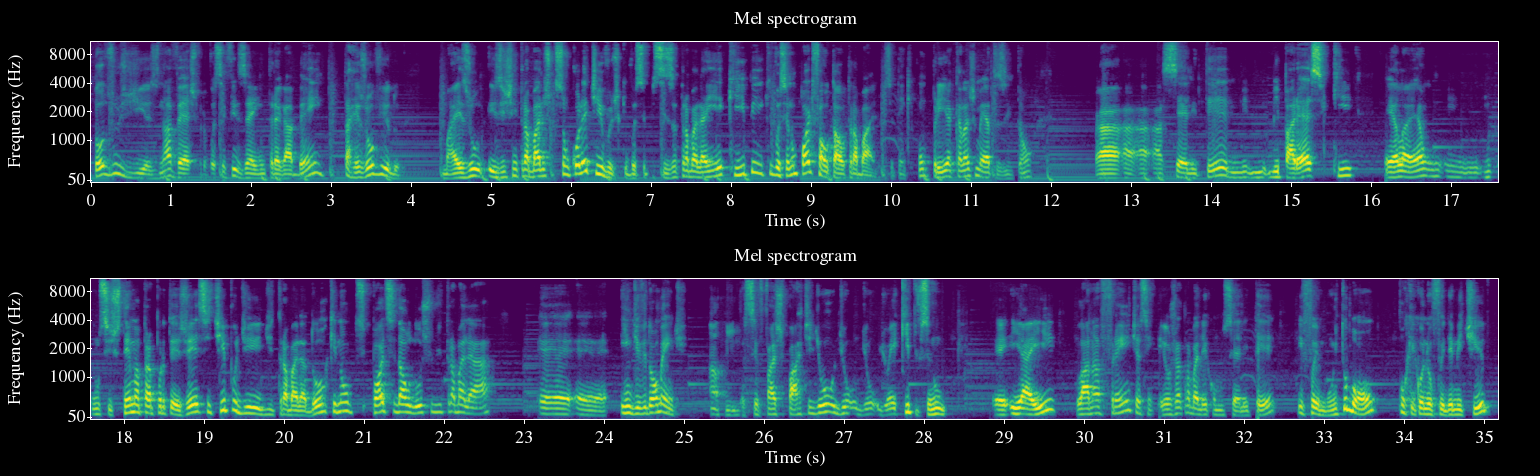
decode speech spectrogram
todos os dias, na véspera, você fizer e entregar bem, está resolvido. Mas o, existem trabalhos que são coletivos, que você precisa trabalhar em equipe e que você não pode faltar ao trabalho. Você tem que cumprir aquelas metas. Então, a, a, a CLT me, me, parece que ela é um, um, um sistema para proteger esse tipo de, de, trabalhador que não pode se dar o luxo de trabalhar é, é, individualmente. Ah, você faz parte de, um, de, um, de, uma equipe. Você não, é, e aí, lá na frente, assim, eu já trabalhei como CLT e foi muito bom, porque quando eu fui demitido,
